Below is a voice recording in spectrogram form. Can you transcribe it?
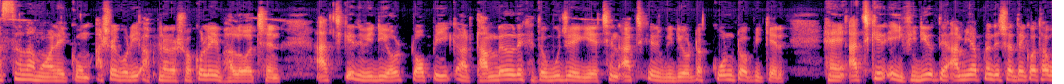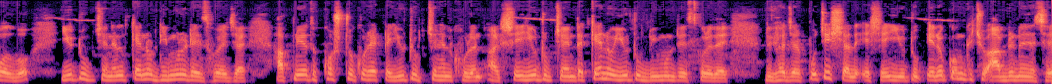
আসসালামু আলাইকুম। আশা করি আপনারা সকলেই ভালো আছেন। আজকের ভিডিওর টপিক আর থাম্বেল দেখে তো বুঝে গিয়েছেন আজকের ভিডিওটা কোন টপিকের। হ্যাঁ আজকের এই ভিডিওতে আমি আপনাদের সাথে কথা বলব ইউটিউব চ্যানেল কেন ডিমোনিটাইজ হয়ে যায়? আপনি এত কষ্ট করে একটা ইউটিউব চ্যানেল খুলেন আর সেই ইউটিউব চ্যানেলটা কেন ইউটিউব ডিমোনিটাইজ করে দেয়? দুই হাজার পঁচিশ সালে এসে ইউটিউব এরকম কিছু আপডেট এনেছে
